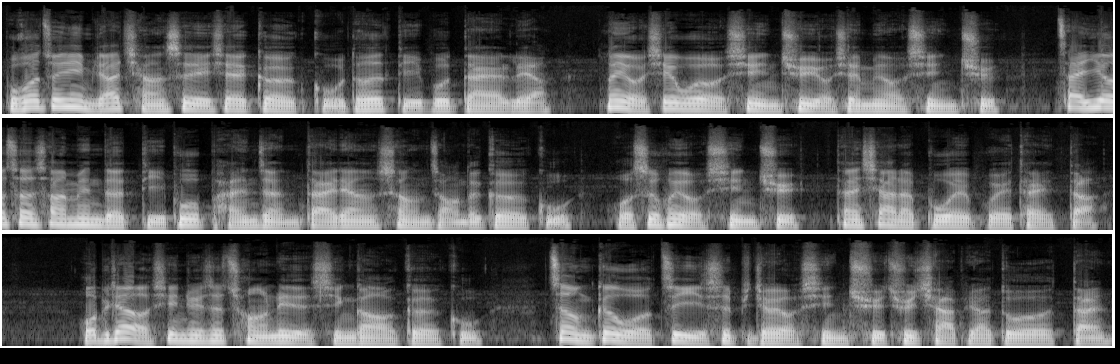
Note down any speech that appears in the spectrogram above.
不过最近比较强势的一些个股都是底部带量，那有些我有兴趣，有些没有兴趣。在右侧上面的底部盘整带量上涨的个股，我是会有兴趣，但下的部位不会太大。我比较有兴趣是创立的新高的个股，这种个股我自己是比较有兴趣去下比较多的单。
